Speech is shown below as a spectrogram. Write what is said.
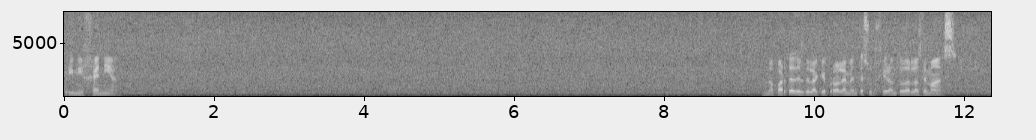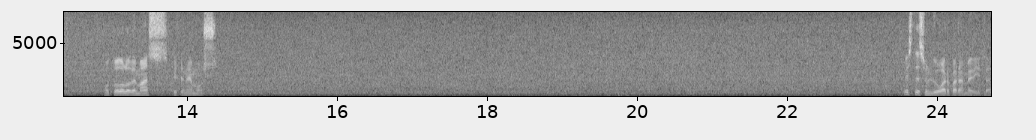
primigenia una parte desde la que probablemente surgieron todas las demás, o todo lo demás que tenemos. Este es un lugar para meditar.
